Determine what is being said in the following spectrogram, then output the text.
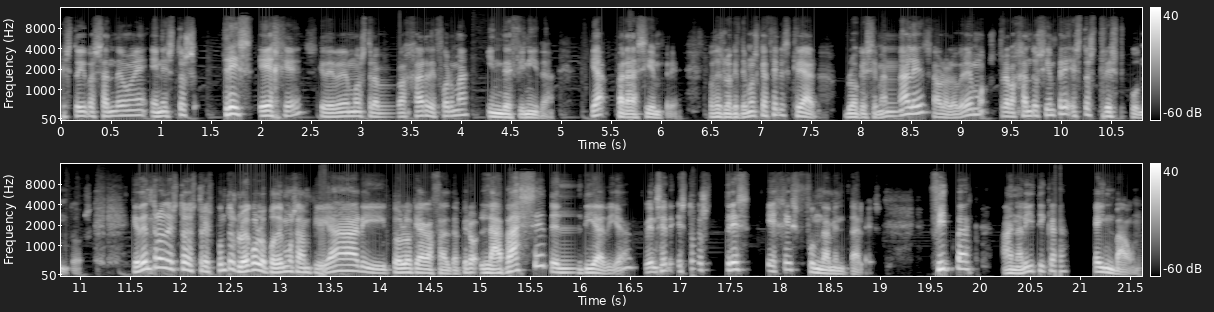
estoy basándome en estos tres ejes que debemos trabajar de forma indefinida ya para siempre. Entonces, lo que tenemos que hacer es crear bloques semanales, ahora lo veremos, trabajando siempre estos tres puntos. Que dentro de estos tres puntos luego lo podemos ampliar y todo lo que haga falta, pero la base del día a día deben ser estos tres ejes fundamentales. Feedback, analítica e inbound.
